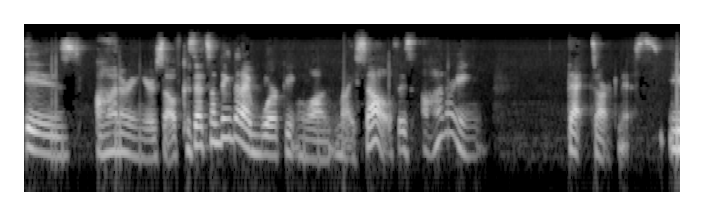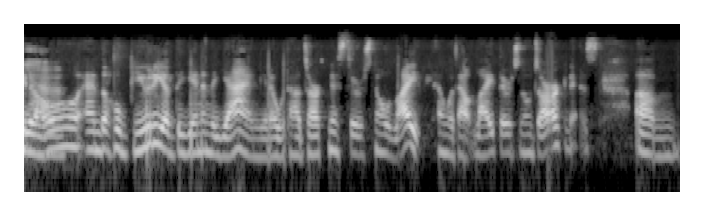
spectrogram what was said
is honoring yourself because that's something that I'm working on myself is honoring that darkness you yeah. know and the whole beauty of the yin and the yang you know without darkness there's no light and without light there's no darkness um,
